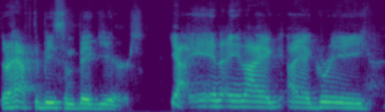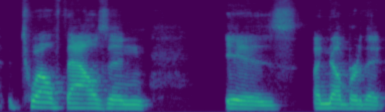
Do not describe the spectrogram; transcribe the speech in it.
there have to be some big years. Yeah, and, and I, I agree. 12,000 is a number that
